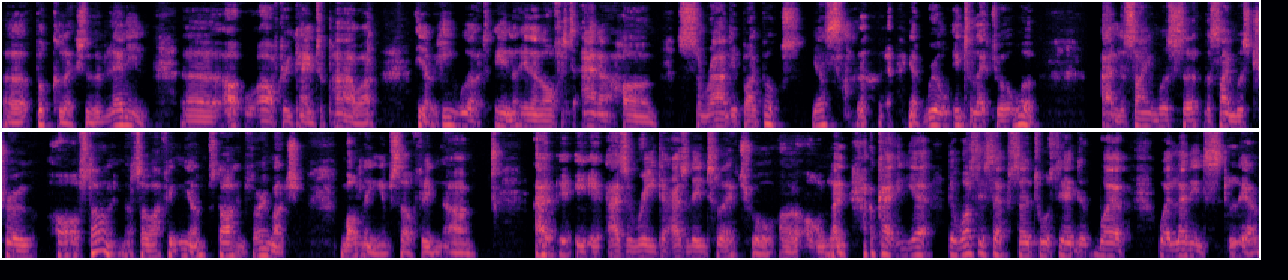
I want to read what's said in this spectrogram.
uh, book collection. And Lenin, uh, after he came to power, you know, he worked in, in an office and at home, surrounded by books. Yes, you know, real intellectual work and the same was uh, the same was true of Stalin. So I think you know Stalin's very much modelling himself in um, as a reader, as an intellectual uh, on Lenin. Okay, and yeah, there was this episode towards the end where where Lenin's. You know,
